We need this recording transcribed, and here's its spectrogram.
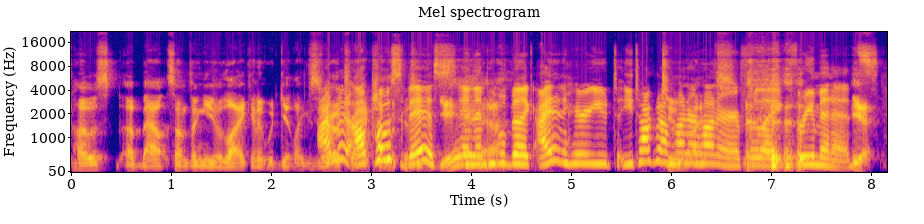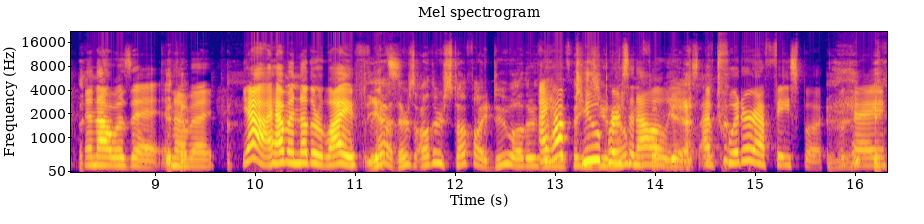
post about something you like and it would get like 0 I'm gonna, I'll post this, of- and then people be like, "I didn't hear you. T- you talked about Two Hunter likes. Hunter for like three minutes, Yeah. and that was it." And I'm like, "Yeah, I have another life. Yeah, there's other stuff I do other than I have two you know me for. personalities. Yeah. I have Twitter, I have Facebook. Okay."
